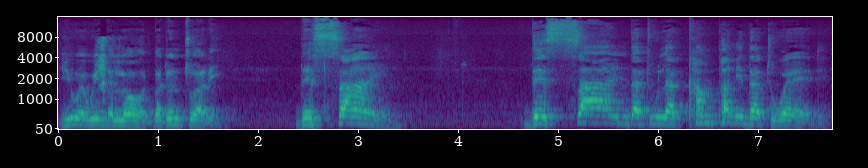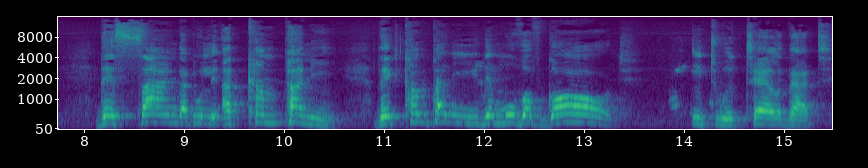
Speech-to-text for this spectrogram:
you were with the Lord, but don't worry. The sign, the sign that will accompany that word, the sign that will accompany the company, the move of God, it will tell that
